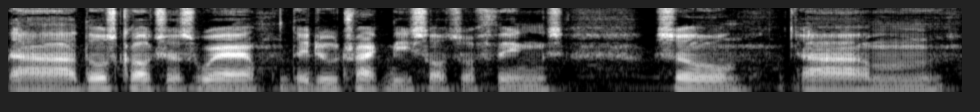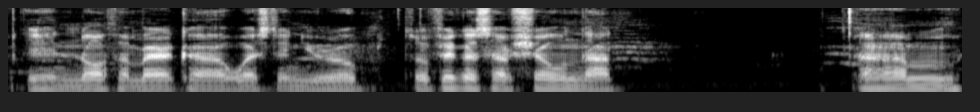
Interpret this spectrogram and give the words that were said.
uh, those cultures where they do track these sorts of things, so um, in North America, Western Europe, so figures have shown that um,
